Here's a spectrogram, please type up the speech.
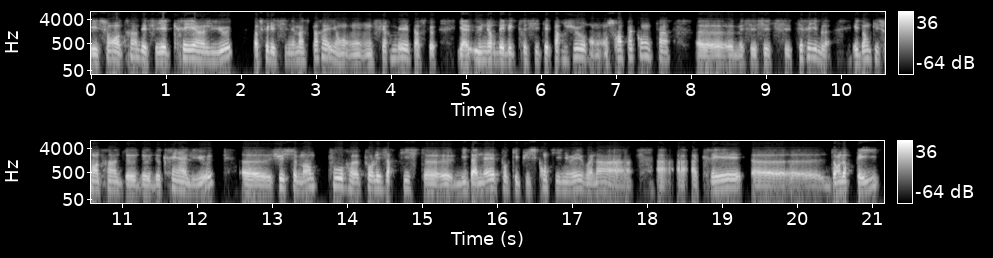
Et ils sont en train d'essayer de créer un lieu parce que les cinémas, c'est pareil, ont fermé, parce qu'il y a une heure d'électricité par jour, on, ne se rend pas compte, hein, euh, mais c'est terrible. Et donc, ils sont en train de, de, de créer un lieu, euh, justement, pour, pour les artistes euh, libanais, pour qu'ils puissent continuer voilà, à, à, à créer euh, dans leur pays euh,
